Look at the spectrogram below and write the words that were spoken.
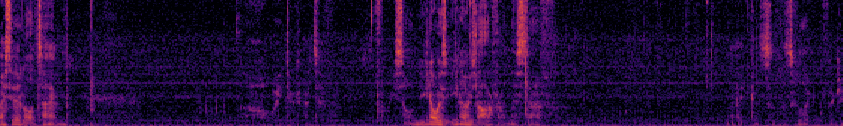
I see that all the time. You can always you can always offer on this stuff. Like let's, let's go like fucking.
